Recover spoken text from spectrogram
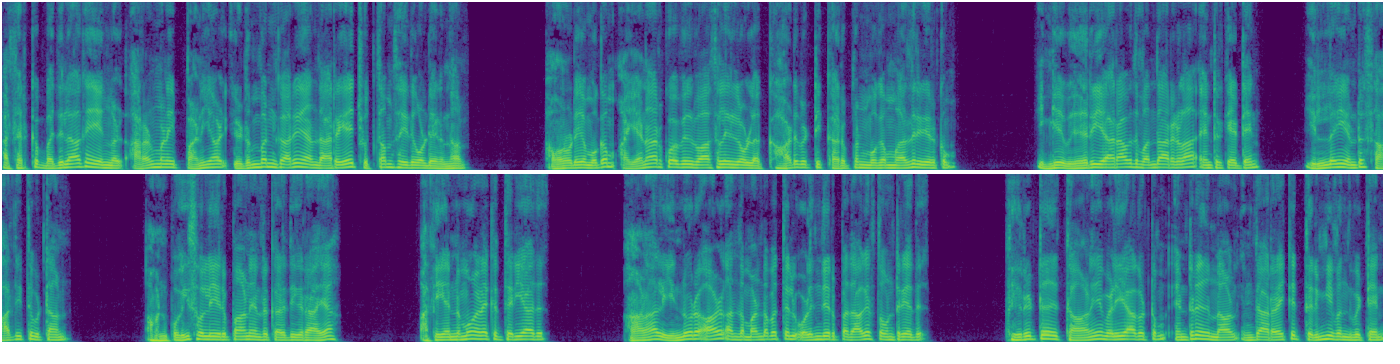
அதற்கு பதிலாக எங்கள் அரண்மனை பணியாள் இடும்பன்காரே அந்த அறையை சுத்தம் செய்து கொண்டிருந்தான். அவனுடைய முகம் அய்யனார் கோவில் வாசலில் உள்ள காடு வெட்டி கருப்பன் முகம் மாதிரி இருக்கும். இங்கே வேறு யாராவது வந்தார்களா என்று கேட்டேன். இல்லை என்று சாதித்து விட்டான். அவன் பொய் சொல்லியிருப்பான் என்று கருதுகிறாயா? அது என்னமோ எனக்கு தெரியாது. ஆனால் இன்னொரு ஆள் அந்த மண்டபத்தில் ஒளிந்திருப்பதாக தோன்றியது. திருட்டு தானே வெளியாகட்டும் என்று நான் இந்த அறைக்கு திரும்பி வந்துவிட்டேன்.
